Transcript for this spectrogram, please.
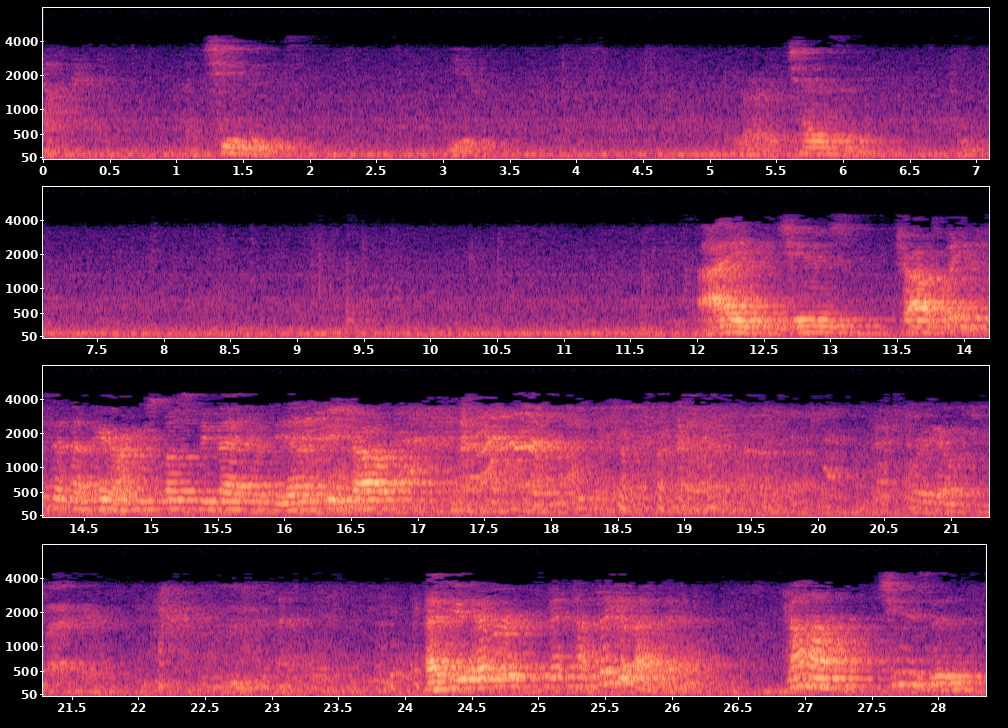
No. I choose you. You are a chosen. I choose Charles. What are you sitting up here? Aren't you supposed to be back with the other two, Charles? Three of us back here. Have you ever been, now think about that? God chooses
